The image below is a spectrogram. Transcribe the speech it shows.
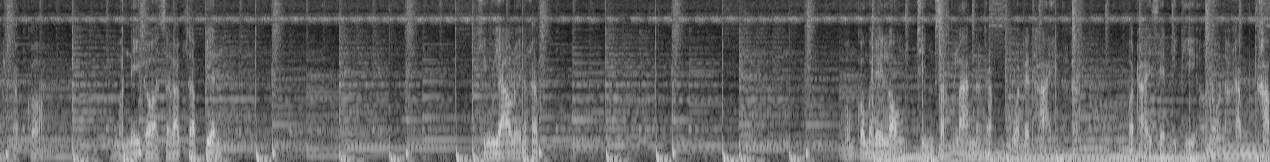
นะครับก็วันนี้ก็สลับสับเปลี่ยน คิวยาวเลยนะครับ ผมก็ไม่ได้ลองชิมสักร้านนะครับมัวแต่ถ่ายนะครับพอถ่ายเสร็จอีกทีเอาโน่นนะครับครับ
